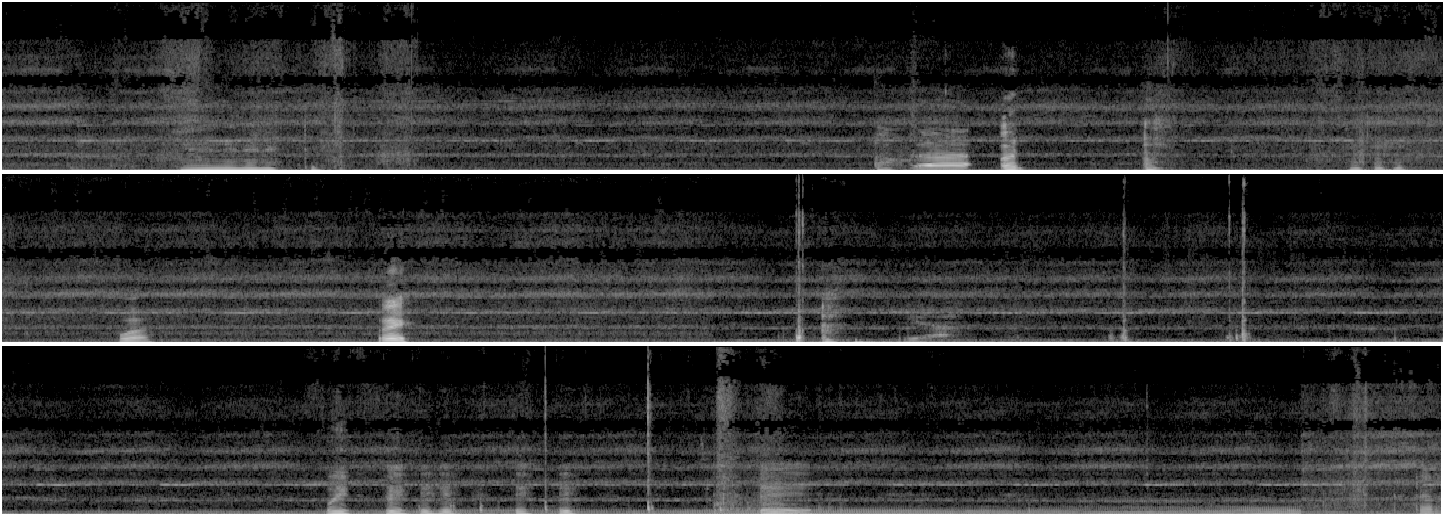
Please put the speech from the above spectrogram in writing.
Ini, ini. Di- Oh. Oh. Wah. Wih. Ya. Wih, eh, eh, eh, eh, eh. Eh. Ter.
